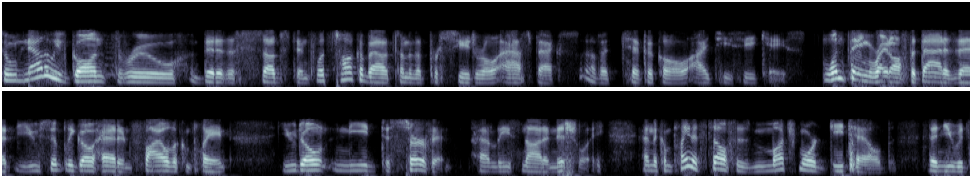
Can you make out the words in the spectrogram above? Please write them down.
So now that we've gone through a bit of the substance, let's talk about some of the procedural aspects of a typical ITC case. One thing right off the bat is that you simply go ahead and file the complaint. You don't need to serve it, at least not initially. And the complaint itself is much more detailed than you would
